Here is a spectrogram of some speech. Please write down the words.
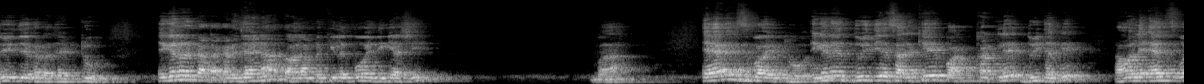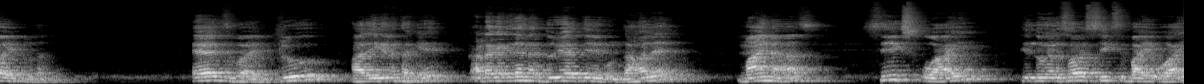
দুই দিয়ে কাটা যায় টু এখানে আর কাটা কাটা যায় না, তাহলে আমরা কি লিখব? এদিকে আসি। বা এক্স বাই টু এখানে দুই দিয়ে চারকে বাক কাটলে দুই থাকে তাহলে এক্স বাই টু থাকে। এক্স বাই টু আর এখানে থাকে কাটাকাটি যায় না, দুই আর তিন গুণ। তাহলে মাইনাস সিক্স ওয়াই তিন দোকানে ছয় six by y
